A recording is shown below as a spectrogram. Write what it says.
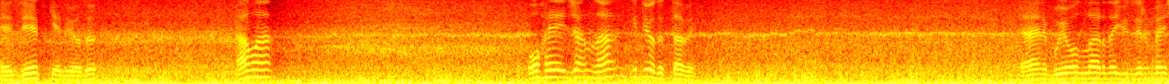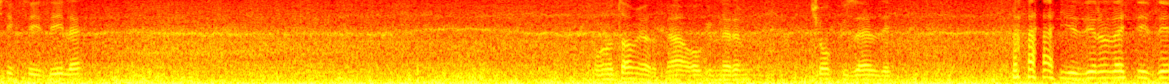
eziyet geliyordu. Ama o heyecanla gidiyorduk tabi. Yani bu yollarda 125'lik cc ile unutamıyorum ya o günlerim çok güzeldi. 125 cc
